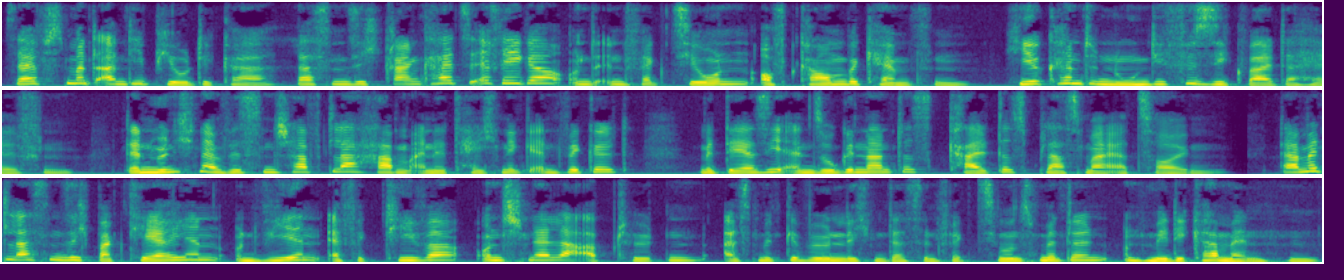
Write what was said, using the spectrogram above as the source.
Selbst mit Antibiotika lassen sich Krankheitserreger und Infektionen oft kaum bekämpfen. Hier könnte nun die Physik weiterhelfen. Denn Münchner Wissenschaftler haben eine Technik entwickelt, mit der sie ein sogenanntes kaltes Plasma erzeugen. Damit lassen sich Bakterien und Viren effektiver und schneller abtöten als mit gewöhnlichen Desinfektionsmitteln und Medikamenten.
